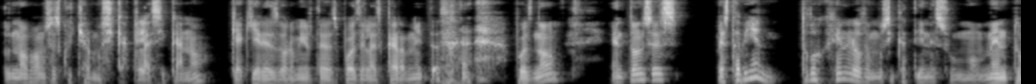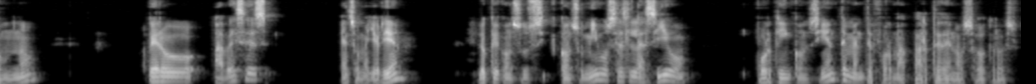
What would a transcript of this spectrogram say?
pues no vamos a escuchar música clásica, ¿no? Que quieres dormirte después de las carnitas. pues no. Entonces, está bien, todo género de música tiene su momentum, ¿no? Pero a veces, en su mayoría, lo que consumimos es lascivo, porque inconscientemente forma parte de nosotros.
